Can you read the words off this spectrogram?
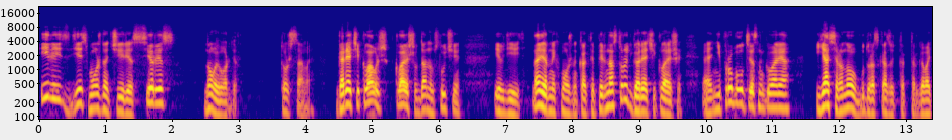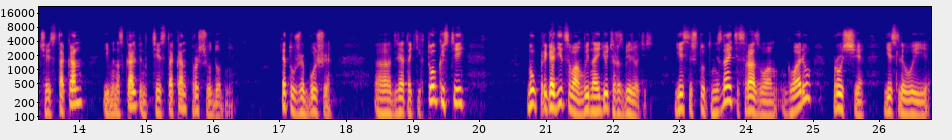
Или здесь можно через сервис новый ордер. То же самое. Горячие клавиши, клавиши в данном случае F9. Наверное, их можно как-то перенастроить, горячие клавиши. Э, не пробовал, честно говоря. Я все равно буду рассказывать, как торговать через стакан. Именно скальпинг через стакан проще удобнее. Это уже больше Э, для таких тонкостей. Ну, пригодится вам, вы найдете, разберетесь. Если что-то не знаете, сразу вам говорю, проще, если вы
